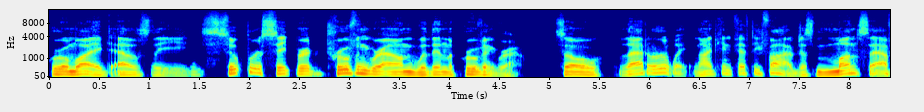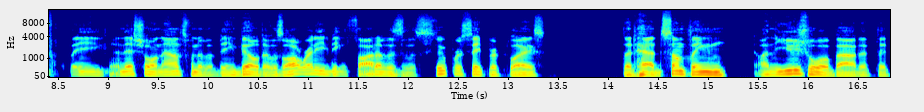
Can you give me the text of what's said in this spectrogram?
Groom Lake as the super secret proving ground within the proving ground. So that early, 1955, just months after the initial announcement of it being built, it was already being thought of as a super secret place that had something unusual about it that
